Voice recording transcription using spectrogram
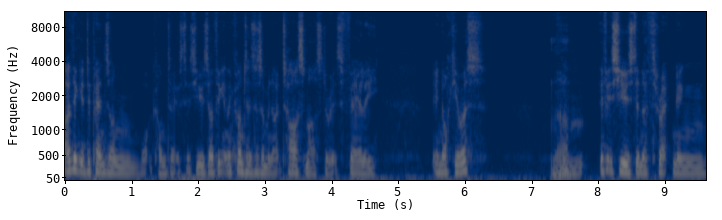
I think it depends on what context it's used. I think in the context of something like Taskmaster, it's fairly innocuous. Mhm. Um, if it's used in a threatening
